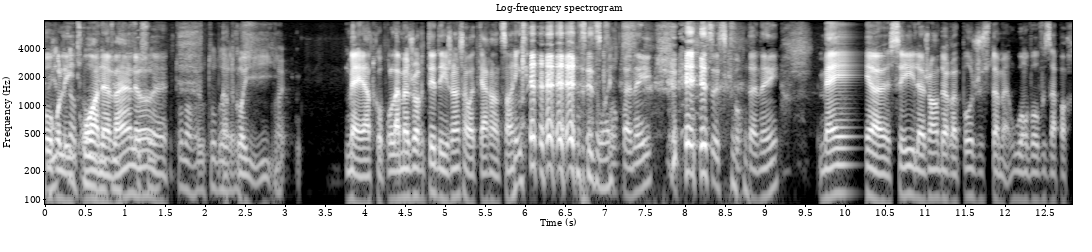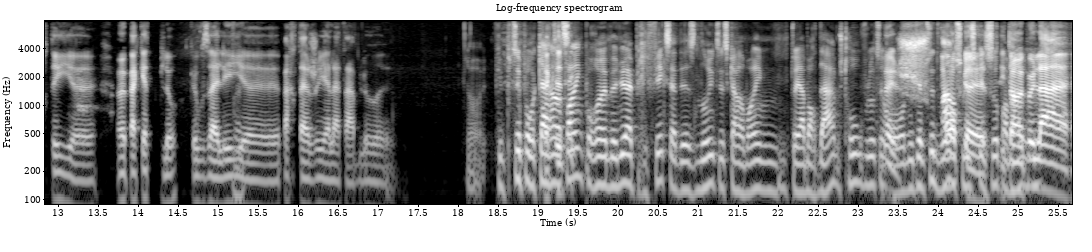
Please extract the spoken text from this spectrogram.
pour les 3 à 9 ans. Là. Autour de, en tout cas, mais en tout cas, pour la majorité des gens, ça va être 45. c'est ce qu'il faut retenir. c'est ce qu'il faut retenir. Mais euh, c'est le genre de repas, justement, où on va vous apporter euh, un paquet de plats que vous allez euh, partager à la table. Puis, tu sais, pour 45, pour un menu à prix fixe à Disney, c'est quand même abordable, je trouve. Là, ben, on est habitué de voir plus que, ça. C'est un, peu la...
